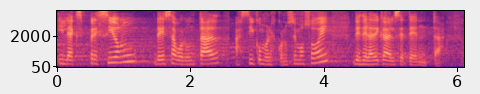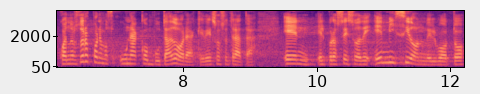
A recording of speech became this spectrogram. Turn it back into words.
y la expresión de esa voluntad, así como las conocemos hoy, desde la década del 70. Cuando nosotros ponemos una computadora, que de eso se trata, en el proceso de emisión del voto,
